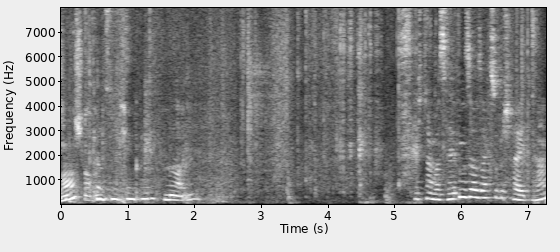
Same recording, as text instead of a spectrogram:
Na? Kannst du nicht hinkriegen? Nein. Kann ich da was helfen soll, sagst du Bescheid, ja?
